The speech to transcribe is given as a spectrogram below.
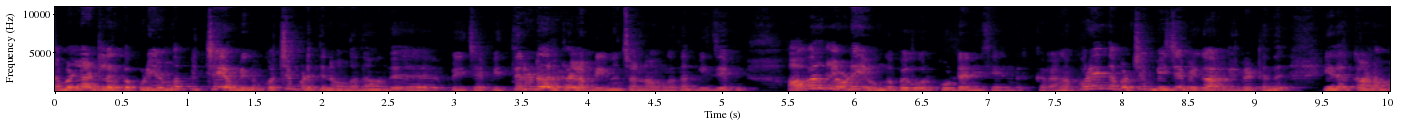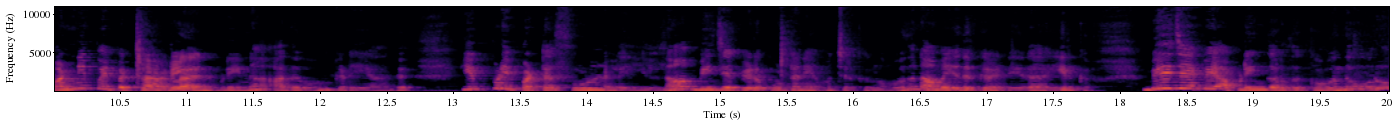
தமிழ்நாட்டில் இருக்கக்கூடியவங்க பிச்சை அப்படின்னு கொச்சைப்படுத்தினவங்க தான் வந்து பிஜேபி. திருடர்கள் அப்படின்னு சொன்னவங்க தான் பிஜேபி. அவர்களோட இவங்க போய் ஒரு கூட்டணி சேர்ந்திருக்கிறாங்க. குறைந்தபட்சம் பிஜேபிக்காரர்கள்கிட்ட இருந்து இதற்கான மன்னிப்பை பெற்றார்களா அப்படின்னா அதுவும் கிடையாது. இப்படிப்பட்ட சூழ்நிலையில் தான் பிஜேபியோட கூட்டணி அமைச்சிருக்குங்கும் போது நாம எதிர்க்க வேண்டியதாக இருக்கு. பிஜேபி அப்படிங்கிறதுக்கு வந்து ஒரு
